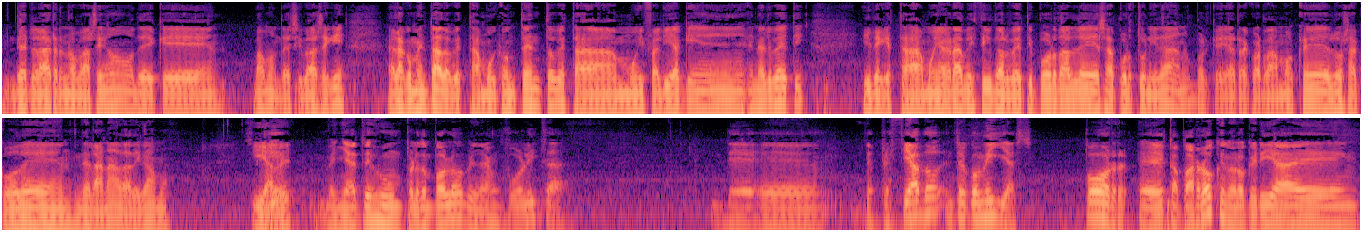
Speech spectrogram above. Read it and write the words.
de la renovación de que vamos de si va a seguir. Él ha comentado que está muy contento, que está muy feliz aquí en, en el Betis y de que está muy agradecido al Betis por darle esa oportunidad, ¿no? Porque recordamos que lo sacó de, de la nada, digamos. Y a ver, Beñat es un, perdón Pablo, Beñat es un futbolista de, eh, despreciado, entre comillas, por eh, Caparrós, que no lo quería en,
